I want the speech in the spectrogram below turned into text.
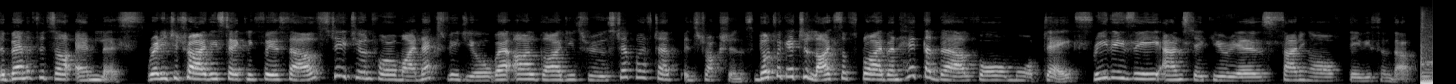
The benefits are endless. Ready to try these techniques for yourself? Stay tuned for my next video where I'll guide you through step-by-step -step instructions. Don't forget to like, subscribe, subscribe and hit the bell for more updates. Breathe easy and stay curious. Signing off, Devi Sundar.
